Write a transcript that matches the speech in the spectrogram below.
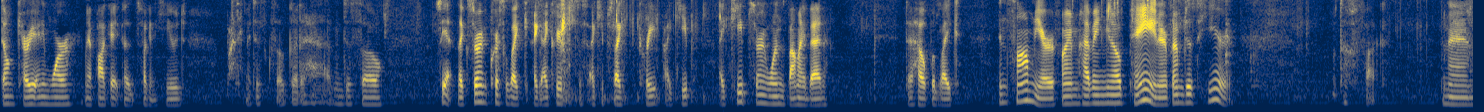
don't carry it anymore in my pocket because it's fucking huge. But I think it's just so good to have and just so. So yeah, like certain crystals, like I, I creep, I keep like creep, I keep, I keep certain ones by my bed to help with like insomnia, or if I'm having you know pain, or if I'm just here the fuck? And then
